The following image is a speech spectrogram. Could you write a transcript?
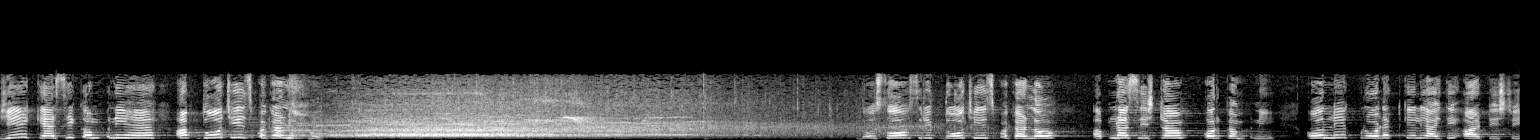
ये कैसी कंपनी है? आप दो चीज़ पकड़ लो। दोस्तों, सिर्फ़ दो चीज़ पकड़ लो, अपना सिस्टम और कंपनी ओनली एक प्रोडक्ट के लिए आई थी आर्टिस्ट्री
